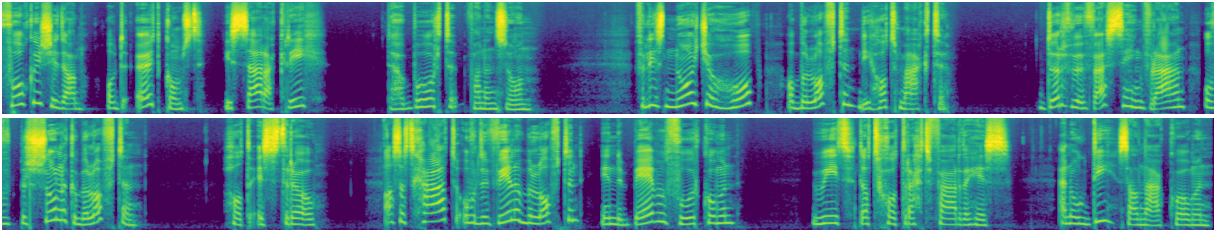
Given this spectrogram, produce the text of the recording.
Focus je dan op de uitkomst die Sarah kreeg, de geboorte van een zoon. Verlies nooit je hoop op beloften die God maakte. Durf bevestiging vragen over persoonlijke beloften. God is trouw. Als het gaat over de vele beloften die in de Bijbel voorkomen, weet dat God rechtvaardig is en ook die zal nakomen.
